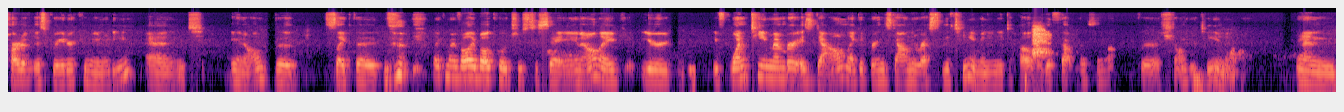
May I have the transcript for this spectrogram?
part of this greater community, and you know the it's like the like my volleyball coach used to say you know like you're if one team member is down like it brings down the rest of the team and you need to help lift that person up for a stronger team and, and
